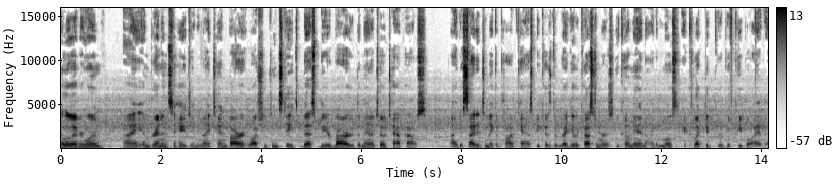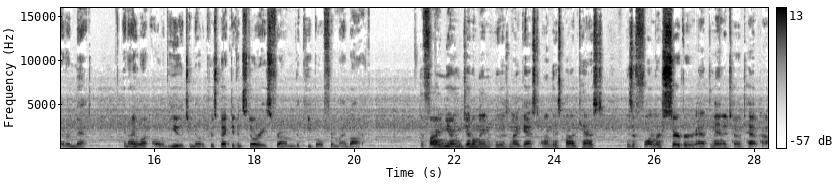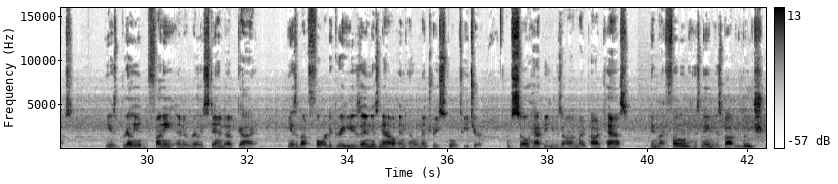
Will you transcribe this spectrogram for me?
Hello, everyone. I am Brennan Sahajan, and I tend bar at Washington State's best beer bar, the Manito Tap House. I decided to make a podcast because the regular customers who come in are the most eclectic group of people I have ever met, and I want all of you to know the perspective and stories from the people from my bar. The fine young gentleman who is my guest on this podcast is a former server at the Manito Tap House. He is brilliant, funny, and a really stand up guy. He has about four degrees and is now an elementary school teacher. I'm so happy he was on my podcast. In my phone, his name is Bobby Luch.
